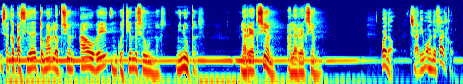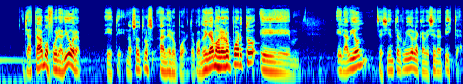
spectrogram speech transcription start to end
esa capacidad de tomar la opción A o B en cuestión de segundos, minutos. La reacción a la reacción. Bueno, salimos en el Falco. Ya estábamos fuera de hora. Este, nosotros al aeropuerto. Cuando llegamos al aeropuerto, eh, el avión se siente el ruido en la cabecera de pista.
